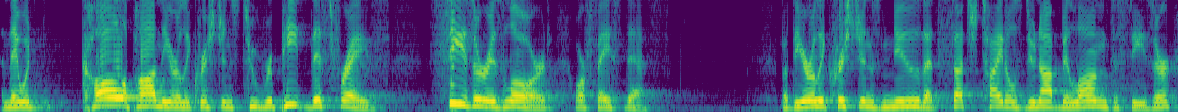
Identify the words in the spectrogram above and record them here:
And they would call upon the early Christians to repeat this phrase Caesar is Lord, or face death. But the early Christians knew that such titles do not belong to Caesar,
